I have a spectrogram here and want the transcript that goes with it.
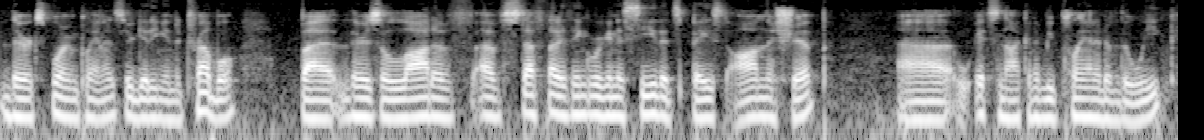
they're exploring planets. They're getting into trouble. But there's a lot of, of stuff that I think we're going to see that's based on the ship. Uh, it's not going to be Planet of the Week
